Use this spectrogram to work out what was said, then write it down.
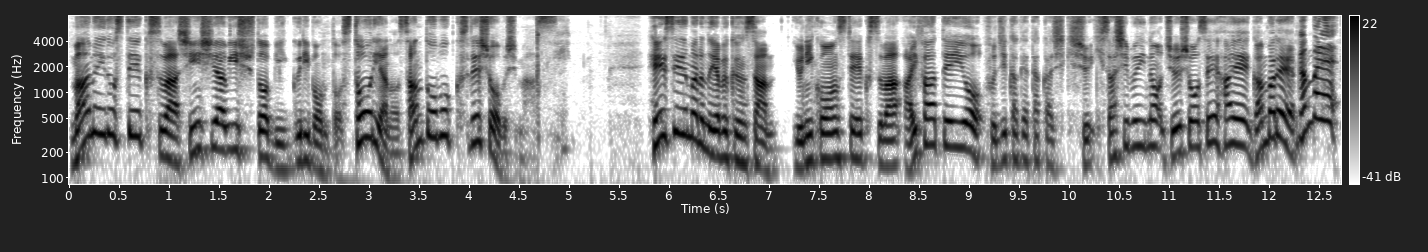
マーメイドステークスはシンシアウィッシュとビッグリボンとストーリアの3頭ボックスで勝負します平成生まれの矢部くんさんユニコーンステークスはアイファーテイオー藤懸貴志騎手久しぶりの重賞制覇へ頑張れ頑張れ。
